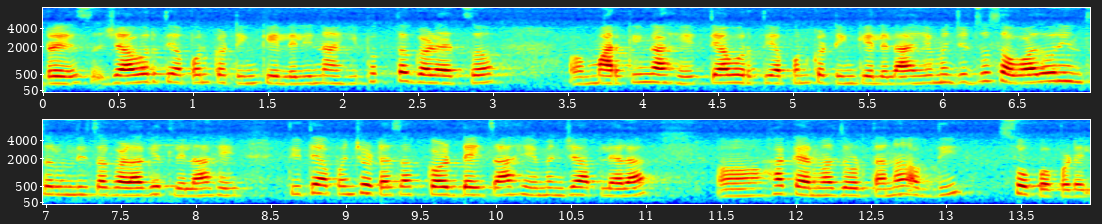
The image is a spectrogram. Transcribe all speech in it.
ड्रेस ज्यावरती आपण कटिंग केलेली नाही. फक्त गळ्याचं मार्किंग आहे त्यावरती आपण कटिंग केलेलं आहे. म्हणजे जो सव्वा दोन इंच रुंदीचा गळा घेतलेला आहे तिथे आपण छोटासा कट द्यायचा आहे. म्हणजे आपल्याला हा कॅनवा जोडताना अगदी सोपं पडेल.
